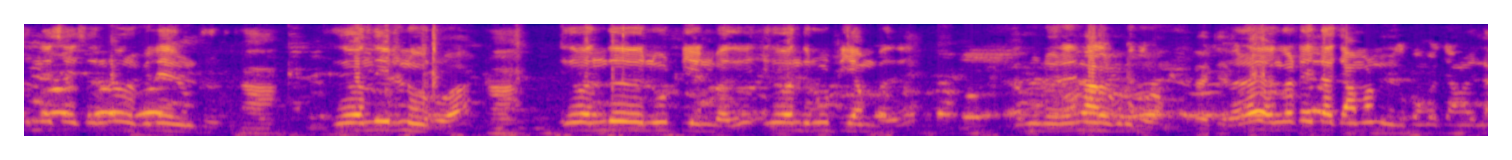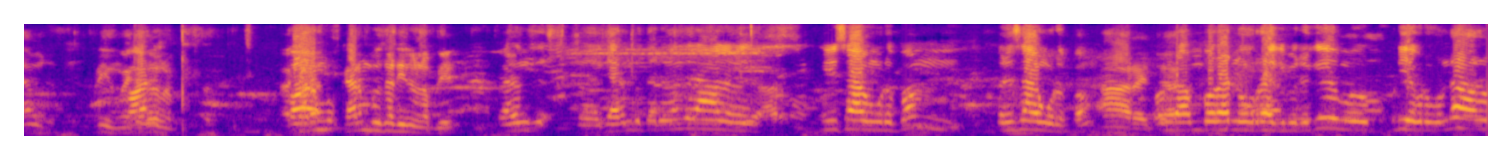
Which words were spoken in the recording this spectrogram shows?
சின்ன சைஸ் ஒரு விலை உண்டு இது வந்து இருநூறுவா இது வந்து நூற்றி எண்பது. இது வந்து நூற்றி ஐம்பது. அப்படின்னு நாங்கள் கொடுக்குறோம். வேற எங்கிட்ட எல்லா ஜாமானும் இருக்கு. பொங்கல் ஜாமான் எல்லாம் இருக்கு. கரும்பு கரும்பு தடினல் அப்படியே. கரும்பு கரும்பு தரு வந்து நாங்கள் பீஸாவும் கொடுப்போம் பெருசாவும் கொடுப்போம். ஒரு ஐம்பது ரூபா நூறுரூவாய்க்கு பிறகு இப்படியே கொடுக்கணும்னா ஒரு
